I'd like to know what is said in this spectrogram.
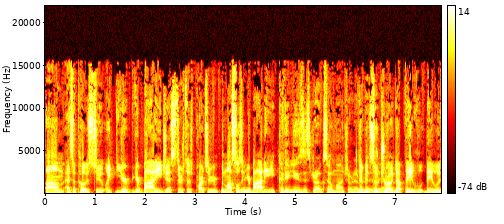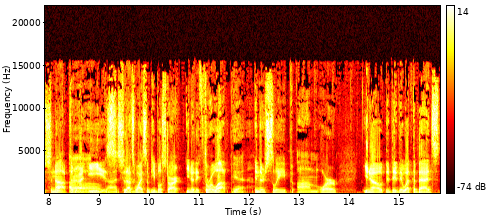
um, as opposed to like your your body just there's those parts of your the muscles in your body because you use this drug so much or whatever. they've it been is, so yeah. drugged up they they loosen up they're at Oh, ease gotcha. so that's why some people start you know they throw up Yeah. in their sleep um, or you know they, they wet the beds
